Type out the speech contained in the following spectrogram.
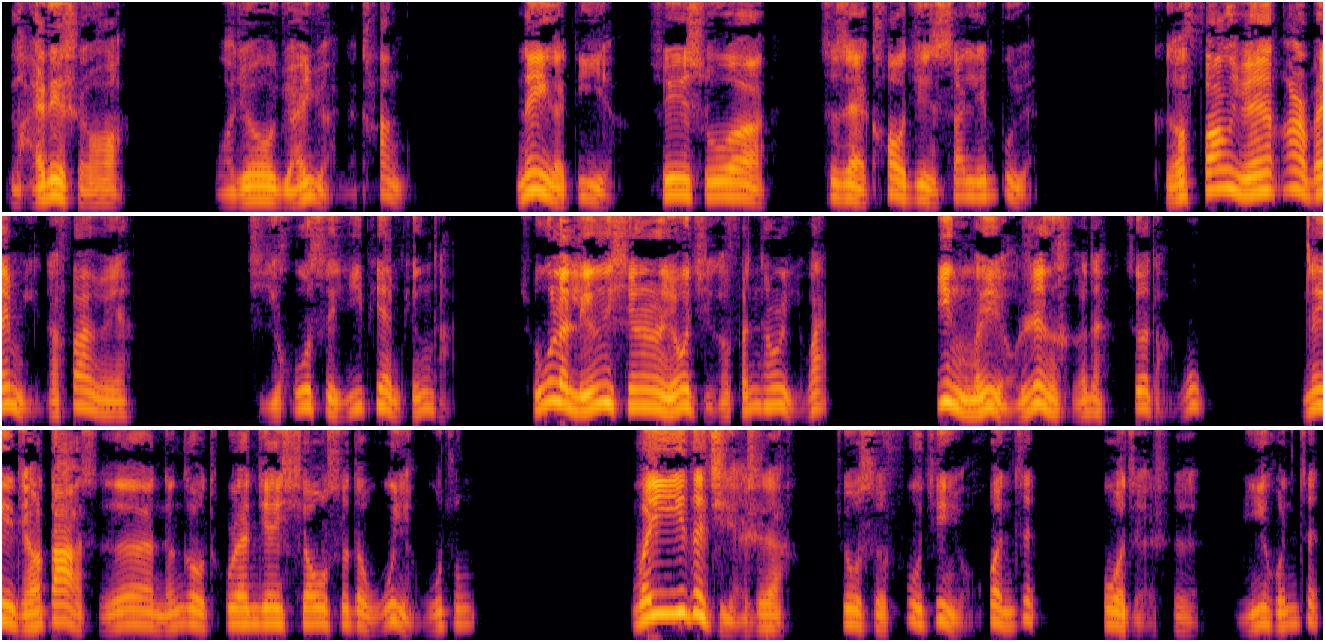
来的时候啊，我就远远的看过，那个地呀，虽说是在靠近山林不远，可方圆二百米的范围啊。几乎是一片平坦，除了零星有几个坟头以外，并没有任何的遮挡物。那条大蛇能够突然间消失的无影无踪，唯一的解释啊，就是附近有幻阵或者是迷魂阵。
